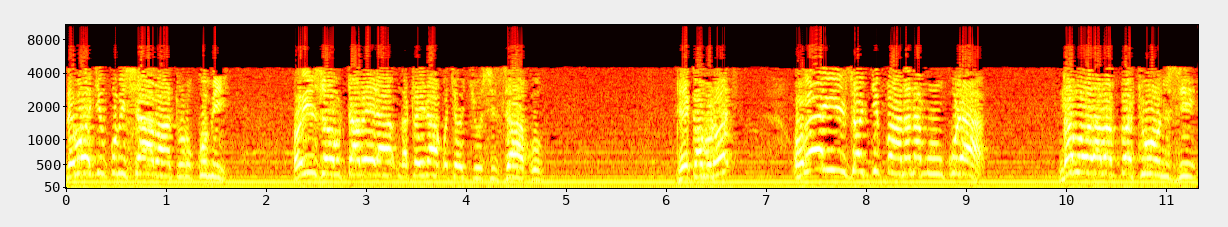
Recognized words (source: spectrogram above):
ne bwogikubisa abantu lukumi oyinza obutabeera nga tolinako kyokyusizaako teeka bulungi? Oba eyinza ogifaanana mu nkula nga bwolaba batunzi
